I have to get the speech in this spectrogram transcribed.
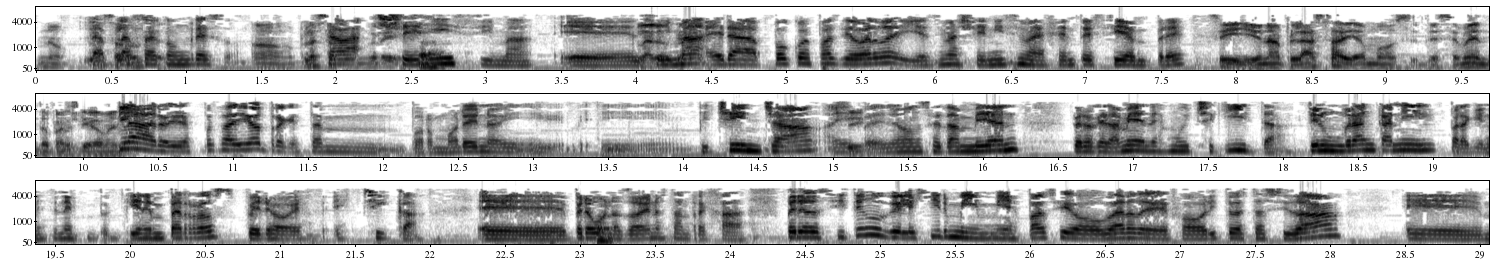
No, La Plaza 11. Congreso. Ah, Plaza Estaba Congreso. llenísima. Eh, Claro, encima claro. era poco espacio verde y encima llenísima de gente siempre. Sí, y una plaza, digamos, de cemento prácticamente. Claro, y después hay otra que está en- por Moreno y, y Pichincha, ahí Sí. en Once también, pero que también es muy chiquita. Tiene un gran canil para quienes tienen, tienen perros, pero es, es chica. Eh, pero bueno, todavía no está enrejada. Pero si tengo que elegir mi, mi espacio verde favorito de esta ciudad, eh,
